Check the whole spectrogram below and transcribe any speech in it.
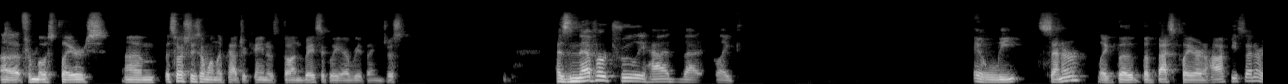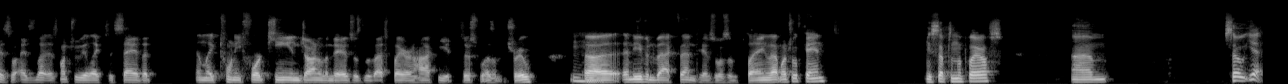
uh, for most players, um, especially someone like Patrick Kane who's done basically everything. Just has never truly had that like elite center, like the the best player in hockey center. As, as, as much as we like to say that in like 2014, Jonathan Toews was the best player in hockey, it just wasn't true. Mm-hmm. Uh, and even back then, Toews wasn't playing that much with Kane, except in the playoffs. Um, so yeah,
